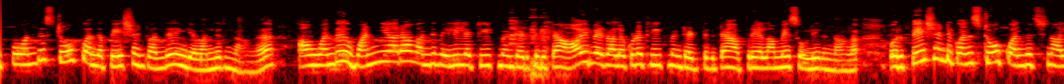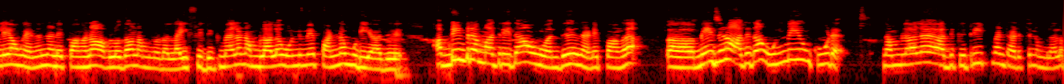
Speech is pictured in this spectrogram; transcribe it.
இப்போ வந்து ஸ்ட்ரோக் வந்த பேஷண்ட் வந்து இங்க வந்திருந்தாங்க. அவங்க வந்து ஒன் இயரா வந்து வெளியில ட்ரீட்மெண்ட் எடுத்துக்கிட்டேன். ஆயுர்வேதால கூட ட்ரீட்மெண்ட் எடுத்துக்கிட்டேன். அப்படி எல்லாமே சொல்லியிருந்தாங்க. ஒரு பேஷண்ட்டுக்கு வந்து ஸ்ட்ரோக் வந்துச்சுனாலே அவங்க என்ன நினைப்பாங்கன்னா அவ்வளவுதான் நம்மளோட லைஃப் இதுக்கு மேல நம்மளால ஒண்ணுமே பண்ண முடியாது. அப்படின்ற மாதிரி தான் அவங்க வந்து நினைப்பாங்க. மேஜரா அதுதான் உண்மையும் கூட. நம்மளால அதுக்கு ட்ரீட்மெண்ட் அடுத்து நம்மளால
